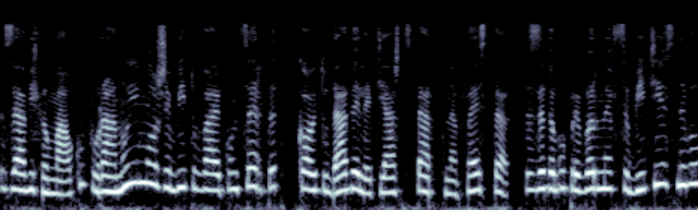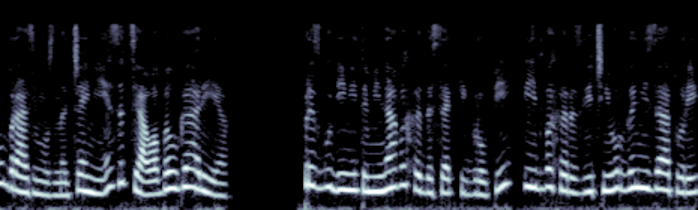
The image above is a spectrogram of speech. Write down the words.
завиха малко порано и може би това е концертът, който даде летящ старт на феста, за да го превърне в събитие с невъобразимо значение за цяла България. През годините минаваха десетки групи, идваха различни организатори,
